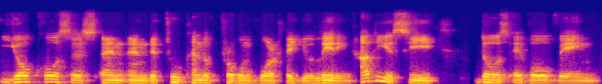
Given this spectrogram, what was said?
your courses and, and the two kind of program work that you're leading. How do you see those evolving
